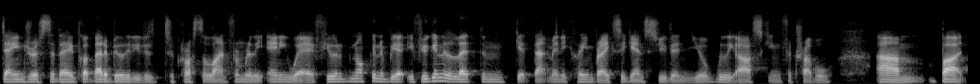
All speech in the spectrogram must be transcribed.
dangerous that they've got that ability to, to cross the line from really anywhere. If you're not going to be, if you're going to let them get that many clean breaks against you, then you're really asking for trouble. Um, but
